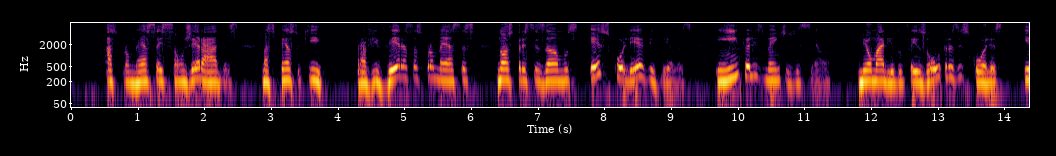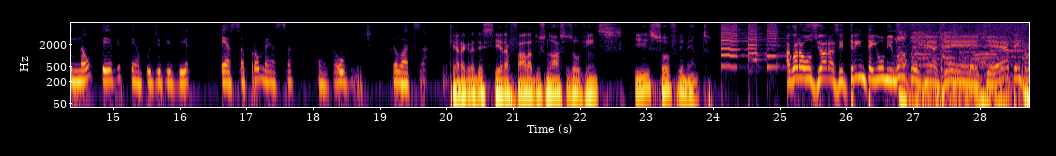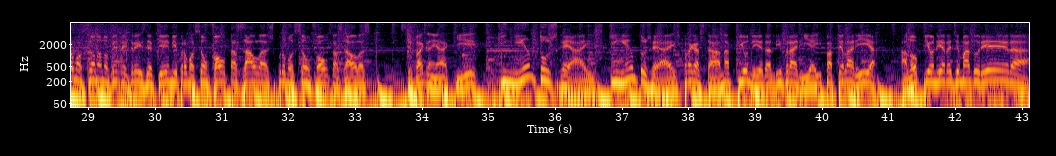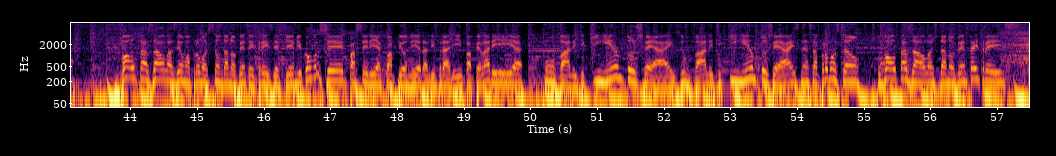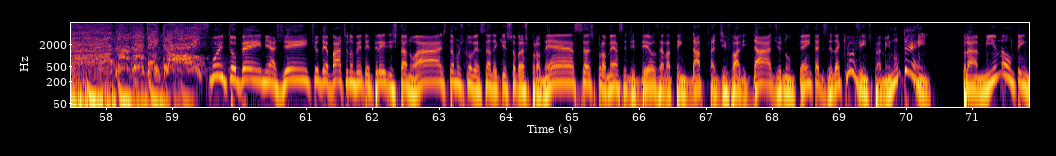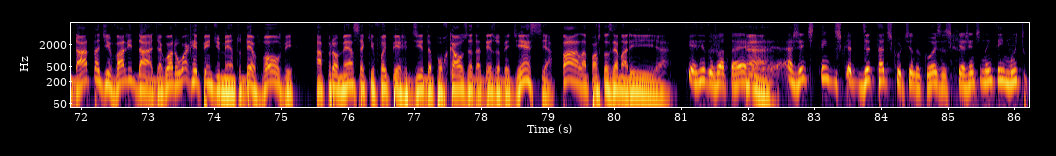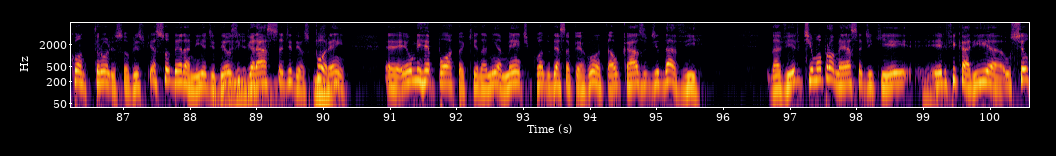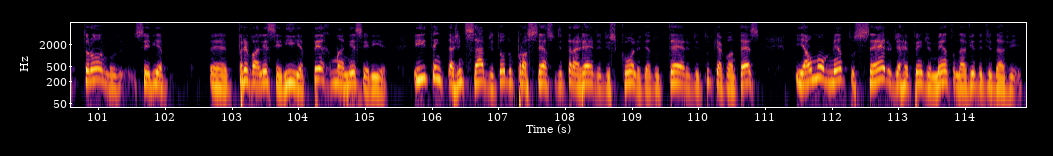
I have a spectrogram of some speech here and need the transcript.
As promessas são geradas, mas penso que para viver essas promessas, nós precisamos escolher vivê-las. E infelizmente, disse ela, meu marido fez outras escolhas e não teve tempo de viver essa promessa, conta ouvinte pelo WhatsApp. Quero agradecer a fala dos nossos ouvintes. Que sofrimento. Agora 11 horas e 31 minutos, minha gente. É, tem promoção na 93 FM, promoção Volta às Aulas, promoção Volta às Aulas. Você vai ganhar aqui 500 reais, 500 reais para gastar na Pioneira Livraria e Papelaria. Alô, Pioneira de Madureira. Volta às aulas é uma promoção da 93 FM com você, parceria com a Pioneira Livraria e Papelaria. Um vale de quinhentos reais, um vale de quinhentos reais nessa promoção. Volta às aulas da 93. 93. Muito bem, minha gente, o debate 93 está no ar. Estamos conversando aqui sobre as promessas. Promessa de Deus, ela tem data de validade? Não tem? Tá dizendo aqui ouvinte, para mim não tem. Para mim não tem data de validade. Agora o arrependimento devolve a promessa que foi perdida por causa da desobediência? Fala, pastor Zé Maria. Querido JR, ah. a gente está discutindo coisas que a gente nem tem muito controle sobre isso, porque é soberania de Deus soberania e graça de Deus. Hum. Porém, eh, eu me reporto aqui na minha mente, quando dessa pergunta, ao caso de Davi. Davi ele tinha uma promessa de que ele ficaria, o seu trono seria é, prevaleceria, permaneceria. E tem, a gente sabe de todo o processo de tragédia, de escolha, de adultério, de tudo que acontece. E há um momento sério de arrependimento na vida de Davi.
